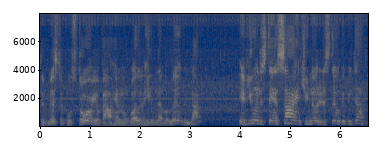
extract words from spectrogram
the mystical story about him and whether he never lived or not. If you understand science, you know that it still could be done.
